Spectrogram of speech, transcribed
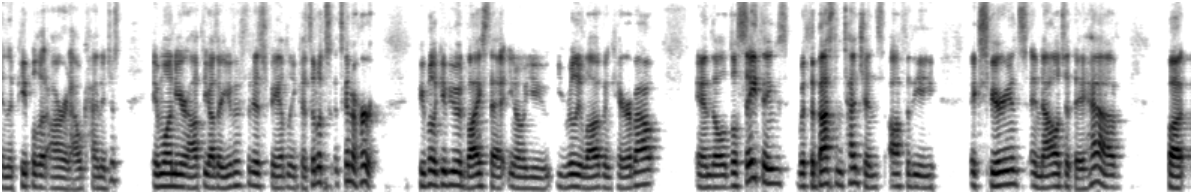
and the people that aren't, I'll kind of just in one ear out the other, even if it is family, because it'll it's going to hurt. People that give you advice that you know you you really love and care about and they'll they'll say things with the best intentions off of the experience and knowledge that they have but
